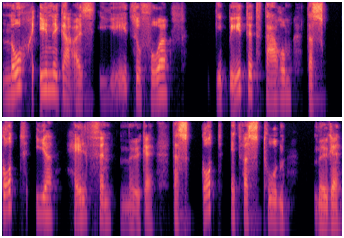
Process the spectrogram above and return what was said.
noch inniger als je zuvor gebetet darum, dass Gott ihr helfen möge, dass Gott etwas tun möge.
